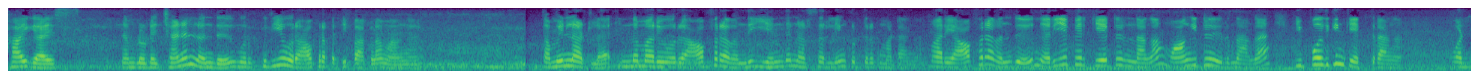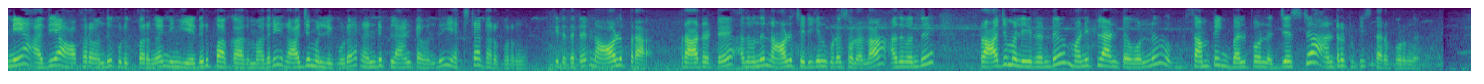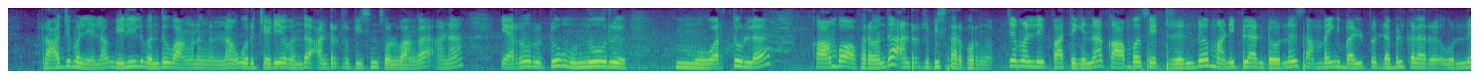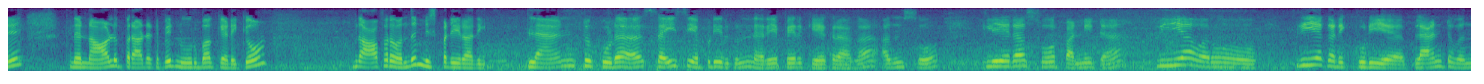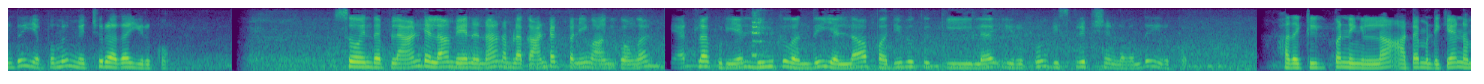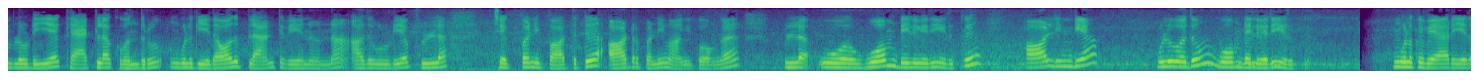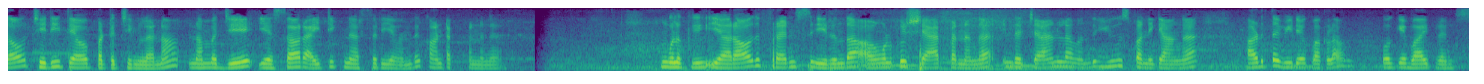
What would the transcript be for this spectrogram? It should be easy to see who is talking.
Speaker 1: Hi guys நம்மளுடைய channel வந்து ஒரு புதிய ஒரு ஆஃபரை பற்றி பார்க்கலாம் வாங்க. தமிழ்நாட்டில் இந்த மாதிரி ஒரு ஆஃபரை வந்து எந்த நர்சரிலையும் கொடுத்துருக்க மாட்டாங்க. மாதிரி ஆஃபரை வந்து நிறைய பேர் கேட்டு இருந்தாங்க வாங்கிட்டு இருந்தாங்க இப்போதைக்கும் கேட்குறாங்க. உடனே அதே ஆஃபரை வந்து கொடுப்பாருங்க நீங்கள் எதிர்பார்க்காத மாதிரி ராஜமல்லி கூட ரெண்டு பிளான்ட்டை வந்து எக்ஸ்ட்ரா தரப்போகிறோங்க கிட்டத்தட்ட நாலு ப்ரா ப்ராடக்ட்டு அது வந்து நாலு செடிகள் கூட சொல்லலாம். அது வந்து ராஜமல்லி ரெண்டு மணி பிளான்ட்டு ஒன்று சம்பிங் பல்ப் ஒன்று ஜஸ்ட்டு ஹண்ட்ரட் ருபீஸ் தரப்போகிறோங்க ராஜமல்லி எல்லாம் வெளியில் வந்து வாங்கினங்கள்னா ஒரு செடியை வந்து ஹண்ட்ரட் ருபீஸ்னு சொல்லுவாங்க. ஆனால் இரநூறு டு முந்நூறு ஒர்த்து உள்ள காம்போ ஆஃபரை வந்து ஹண்ட்ரட் ருபீஸ் தரப்போகிறோங்க ராஜமல்லி பார்த்தீங்கன்னா காம்போ செட் ரெண்டு மணி பிளான்ட் ஒன்று சம்பங்கி பல்ப் டபுள் கலர் ஒன்று இந்த நாலு ப்ராடக்ட் போய் நூறுரூபா கிடைக்கும். இந்த ஆஃபரை வந்து மிஸ் பண்ணிடாதீங்க. பிளான்ட்டு கூட சைஸ் எப்படி இருக்குன்னு நிறைய பேர் கேட்குறாங்க அது ஸோ கிளியராக ஸ்டோர் பண்ணிட்டேன். ஃப்ரீயாக வரும் ஃப்ரீயாக கிடைக்கக்கூடிய பிளான்ட் வந்து எப்போவுமே மெச்சூராக தான் இருக்கும். ஸோ இந்த பிளான்ட் எல்லாம் வேணும்னா நம்மளை காண்டாக்ட் பண்ணி வாங்கிக்கோங்க. கேட்லாக்குடைய லிங்க் வந்து எல்லா பதிவுக்கு கீழே இருக்கும் டிஸ்கிரிப்ஷனில் வந்து இருக்கும். அதை கிளிக் பண்ணிங்கன்னா ஆட்டோமேட்டிக்காக நம்மளுடைய கேட்லாக் வந்துடும் உங்களுக்கு ஏதாவது பிளான்ட் வேணும்னா அதனுடைய ஃபுல்லாக செக் பண்ணி பார்த்துட்டு ஆர்டர் பண்ணி வாங்கிக்கோங்க. ஃபுல்லாக ஓ ஹோம் டெலிவரி இருக்குது ஆல் இந்தியா முழுவதும் ஹோம் டெலிவரி இருக்குது உங்களுக்கு வேறு ஏதாவது செடி தேவைப்பட்டுச்சிங்களன்னா நம்ம ஜேஎஸ்ஆர் ஐடிக் நர்சரியை வந்து காண்டாக்ட் பண்ணுங்கள் உங்களுக்கு யாராவது ஃப்ரெண்ட்ஸ் இருந்தால் அவங்களுக்கும் ஷேர் பண்ணுங்கள் இந்த சேனலை வந்து யூஸ் பண்ணிக்காங்க. அடுத்த வீடியோ பார்க்கலாம். Okay bye friends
